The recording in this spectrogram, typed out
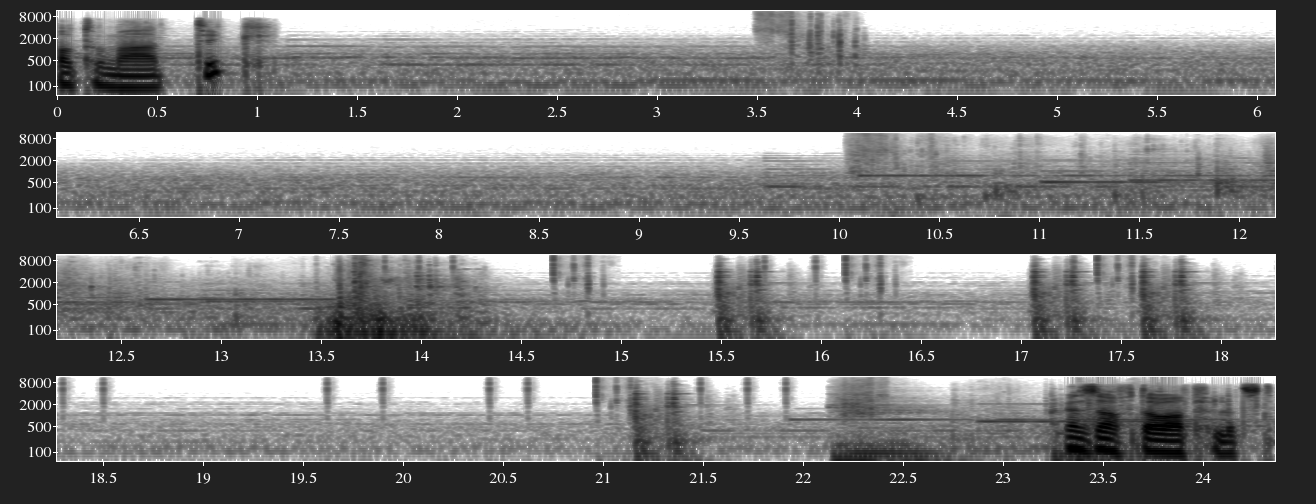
Automatik. Ich bin auf Dauer verletzt.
